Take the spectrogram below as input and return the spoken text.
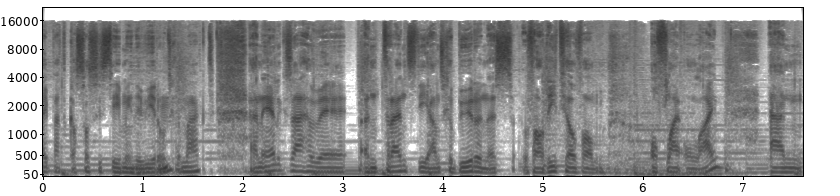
iPad-kassasystemen in de wereld hm. gemaakt. En eigenlijk zagen wij een trend die aan het gebeuren is van retail van offline-online. En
